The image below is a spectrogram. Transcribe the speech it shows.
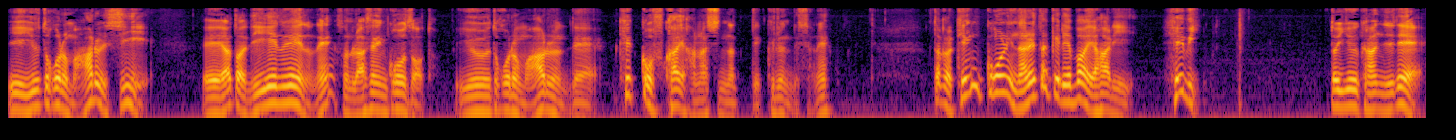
いうところもあるし、えーあとは DNA のね、その螺旋構造というところもあるんで、結構深い話になってくるんですよね。だから健康になれたければ、やはり、蛇という感じで、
